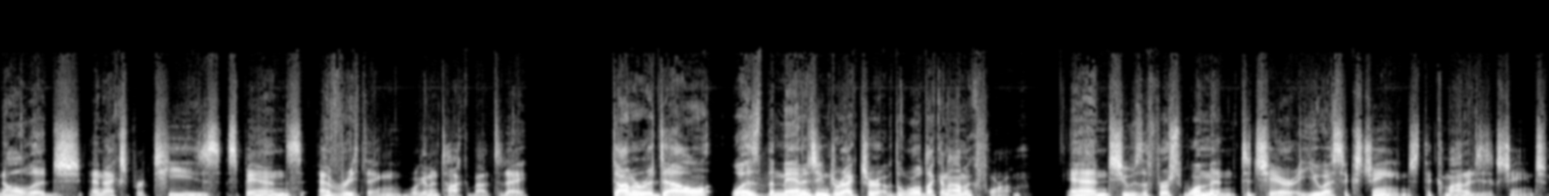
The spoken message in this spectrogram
knowledge and expertise spans everything we're going to talk about today. Donna Redel was the managing director of the World Economic Forum, and she was the first woman to chair a U.S. exchange, the Commodities Exchange.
